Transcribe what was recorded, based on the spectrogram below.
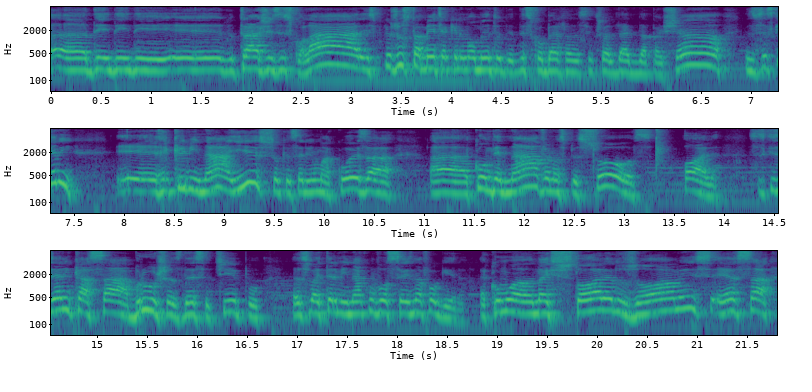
uh, de, de, de, de, trajes escolares, porque justamente é aquele momento de descoberta da sexualidade e da paixão. Vocês querem eh, recriminar isso, que seria uma coisa uh, condenável nas pessoas, olha, se vocês quiserem caçar bruxas desse tipo, isso vai terminar com vocês na fogueira. É como na história dos homens, essa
